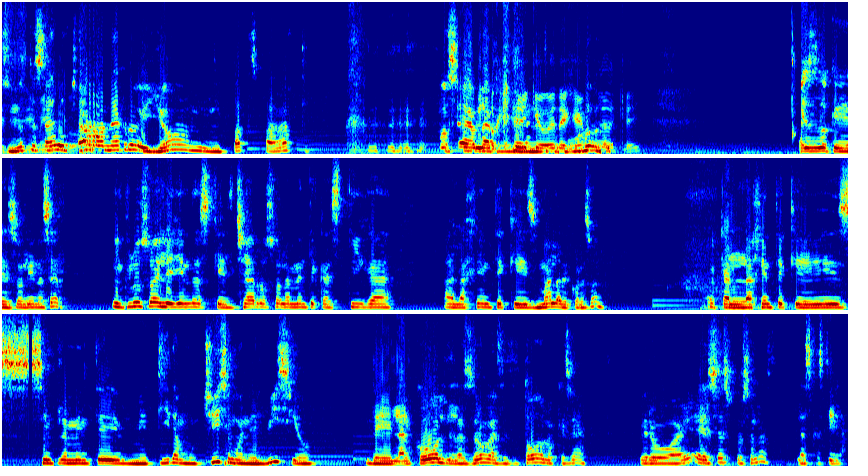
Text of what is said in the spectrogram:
si no te sale el charro negro y yo, ni patas para darte. no sé hablar. ok, qué buen ejemplo. Okay. Eso es lo que solían hacer. Incluso hay leyendas que el charro solamente castiga a la gente que es mala de corazón. A la gente que es simplemente metida muchísimo en el vicio del alcohol, de las drogas, de todo lo que sea. Pero a esas personas las castiga.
